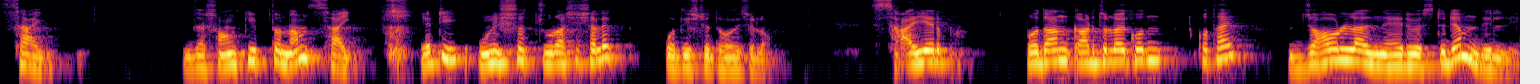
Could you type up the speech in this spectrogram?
সাই, যার সংক্ষিপ্ত নাম সাই। এটি উনিশশো চুরাশি সালে প্রতিষ্ঠিত হয়েছিল। সাইয়ের প্রধান কার্যালয় কোন, কোথায়? জওহরলাল নেহরু স্টেডিয়াম, দিল্লি।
